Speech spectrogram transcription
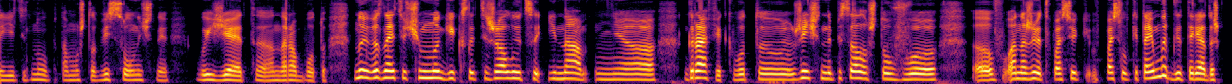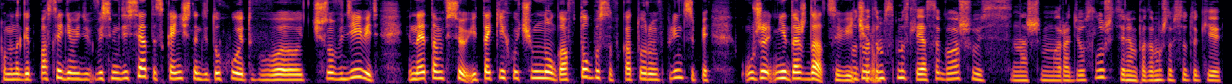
ездить, ну, потому что весь солнечный выезжает э, на работу. Ну, и вы знаете, очень многие, кстати, жалуются и на э, график. Вот э, женщина написала, что в, она живет в поселке, в поселке Таймыр, где-то рядышком, она говорит, последний 80 из конечно, где-то уходит в часов 9, и на этом все. И таких очень много автобусов, которые, в принципе, уже не дождаться вечером. Вот в этом смысле я соглашусь с нашим радиослушателем, потому что все-таки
